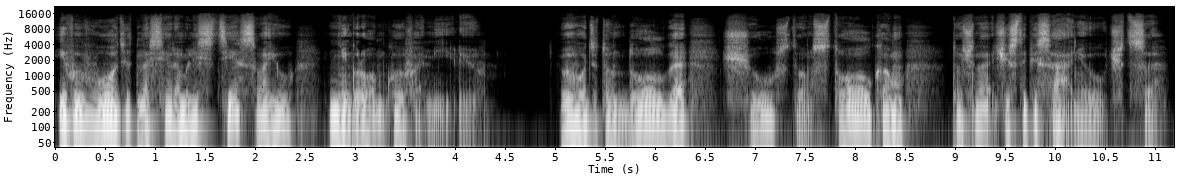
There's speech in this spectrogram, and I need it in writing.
и выводит на сером листе свою негромкую фамилию. Выводит он долго, с чувством, с толком, точно чистописанию учится —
